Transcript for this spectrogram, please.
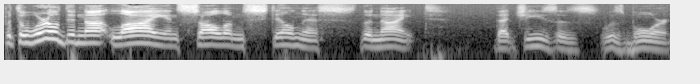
But the world did not lie in solemn stillness the night that Jesus was born,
